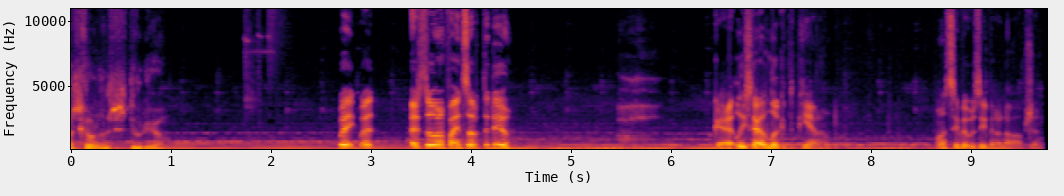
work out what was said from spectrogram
Let's go to the studio. Wait, but I still want to find something to do. Okay, at least gotta look at the piano. I want to see if it was even an option.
